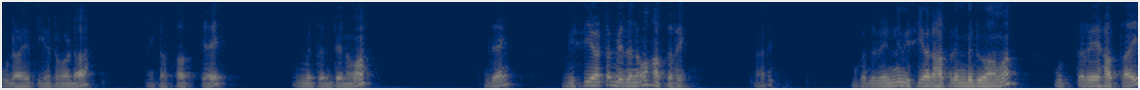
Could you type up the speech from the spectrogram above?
කුඩායි තිහට වඩා. එක සත්‍යයි. මෙතැන්ට එනවා. දැන් විසි අට බෙදනවා හතරෙක් හරි. මොකද වෙන්න? විසියට හතරෙන් බෙදවාම උත්තරේ හතයි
